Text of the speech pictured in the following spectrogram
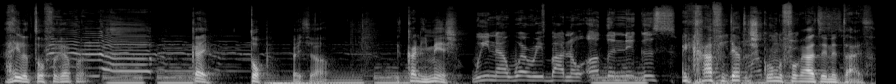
Hele toffe rapper. Oké, top. Weet je wel. Dit kan niet mis. Ik ga even 30 seconden vooruit in de tijd.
